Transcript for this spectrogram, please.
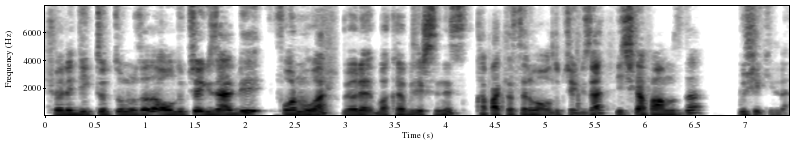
Şöyle dik tuttuğumuzda da oldukça güzel bir formu var. Böyle bakabilirsiniz. Kapak tasarımı oldukça güzel. İç kapağımız da bu şekilde.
